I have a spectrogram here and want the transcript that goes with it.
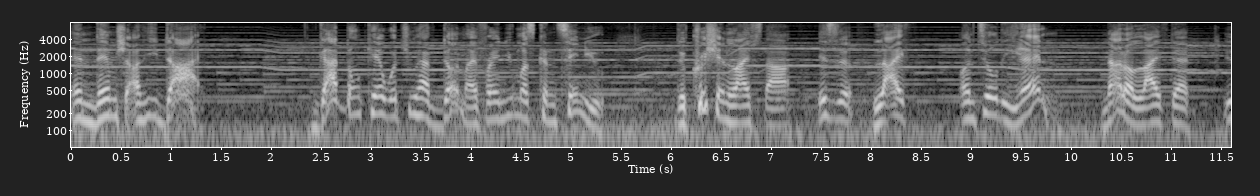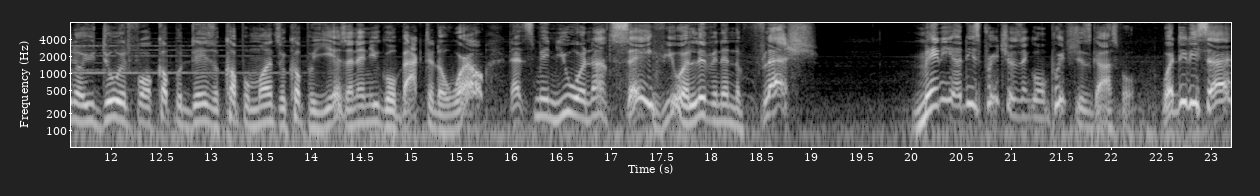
and them shall he die. God don't care what you have done, my friend. You must continue. The Christian lifestyle is a life until the end, not a life that you know you do it for a couple days a couple months a couple years and then you go back to the world that's mean you are not saved. You are living in the flesh. Many of these preachers ain't gonna preach this gospel. What did he say?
